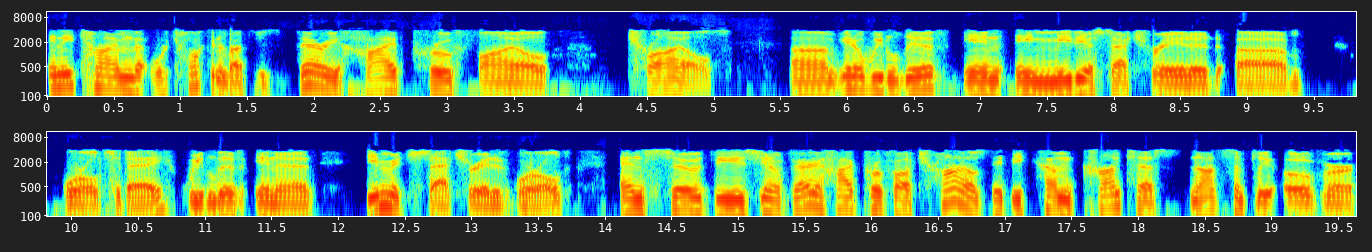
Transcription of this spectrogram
any time that we're talking about these very high profile trials, um, you know, we live in a media saturated um, world today. We live in an image saturated world. And so these, you know, very high profile trials, they become contests not simply over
